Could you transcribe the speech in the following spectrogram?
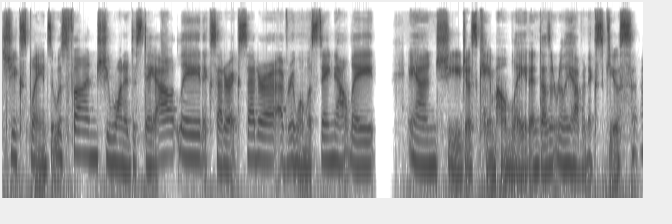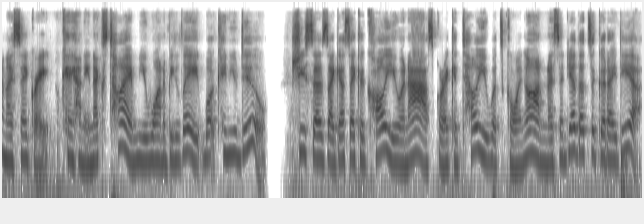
She explains it was fun. She wanted to stay out late, etc., etc. Everyone was staying out late. And she just came home late and doesn't really have an excuse. And I say, Great. Okay, honey, next time you want to be late, what can you do? She says, I guess I could call you and ask, or I could tell you what's going on. And I said, Yeah, that's a good idea.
